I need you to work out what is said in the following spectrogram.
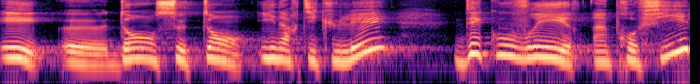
et euh, dans ce temps inarticulé, découvrir un profil,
